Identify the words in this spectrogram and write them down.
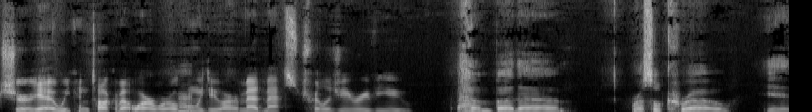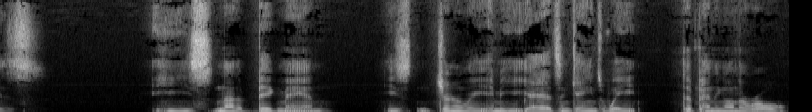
sure. Yeah, we can talk about Waterworld when we do our Mad Max trilogy review. Um, but uh, Russell Crowe is he's not a big man. He's generally I mean he adds and gains weight depending on the role.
